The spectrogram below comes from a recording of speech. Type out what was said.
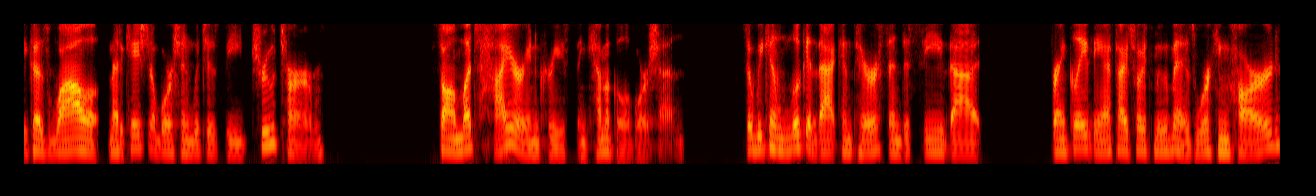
Because while medication abortion, which is the true term, saw a much higher increase than chemical abortion. So we can look at that comparison to see that, frankly, the anti choice movement is working hard.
